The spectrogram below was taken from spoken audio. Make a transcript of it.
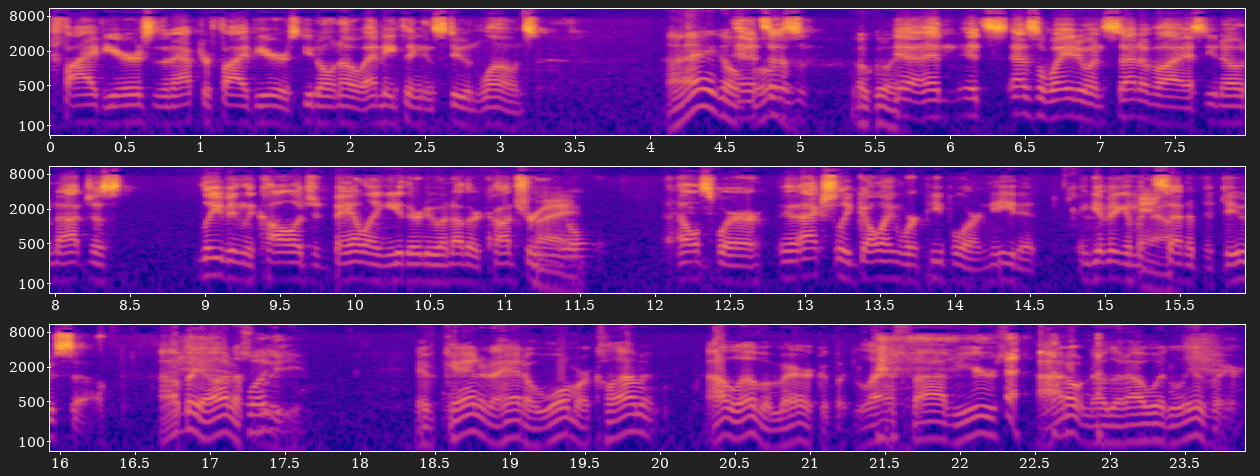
five years, and then after five years, you don't owe anything in student loans. I ain't gonna. And it fool. says oh, go ahead. Yeah, and it's as a way to incentivize, you know, not just leaving the college and bailing either to another country Right. or elsewhere, actually going where people are needed and giving them Yeah. incentive to do so. I'll be honest Well, with you. If Canada had a warmer climate, I love America, but the last five years, I don't know that I wouldn't live there.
